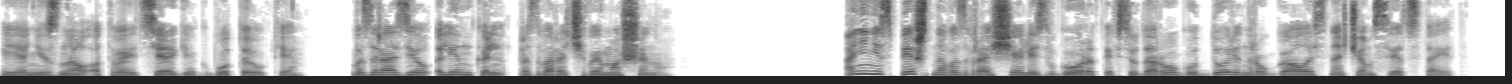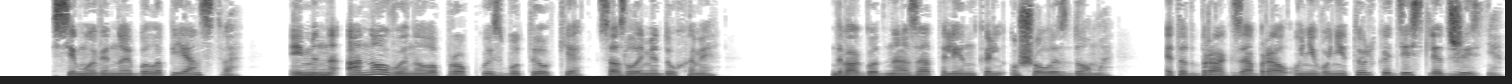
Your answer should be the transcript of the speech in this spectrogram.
«Я не знал о твоей тяге к бутылке», — возразил Линкольн, разворачивая машину. Они неспешно возвращались в город, и всю дорогу Дорин ругалась, на чем свет стоит. Всему виной было пьянство. Именно оно вынуло пробку из бутылки со злыми духами. Два года назад Линкольн ушел из дома. Этот брак забрал у него не только десять лет жизни,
